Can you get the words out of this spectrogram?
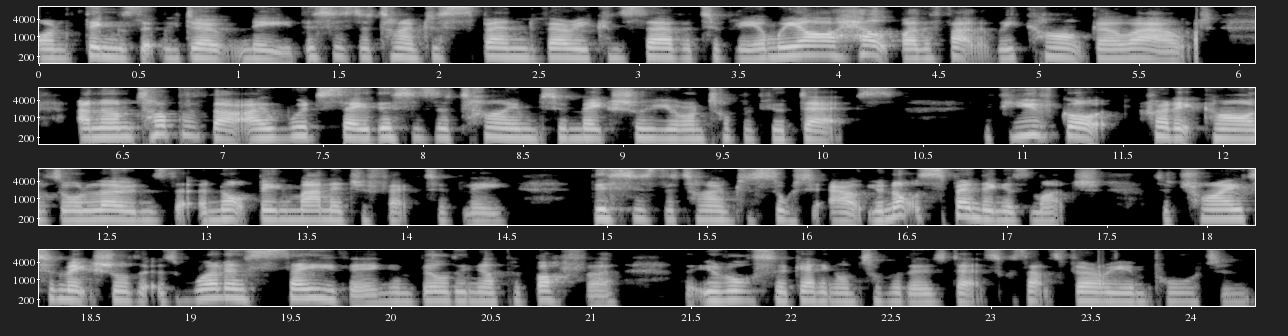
on things that we don't need. This is the time to spend very conservatively. And we are helped by the fact that we can't go out. And on top of that, I would say this is a time to make sure you're on top of your debts. If you've got credit cards or loans that are not being managed effectively, this is the time to sort it out. You're not spending as much to try to make sure that as well as saving and building up a buffer, that you're also getting on top of those debts because that's very important.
